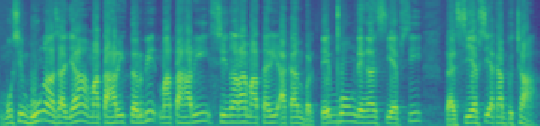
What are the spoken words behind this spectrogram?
musim bunga saja, matahari terbit, matahari, sinaran matahari akan bertembung dengan CFC dan CFC akan pecah.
